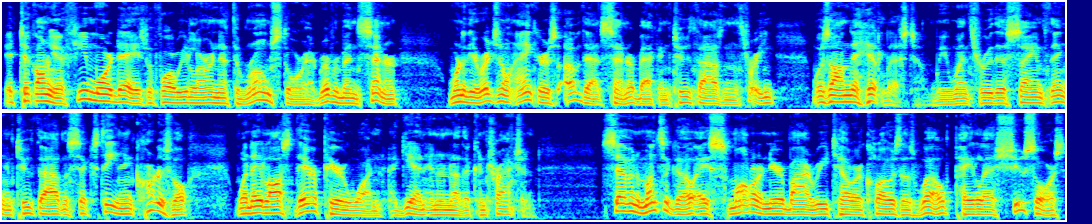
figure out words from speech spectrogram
It took only a few more days before we learned that the Rome store at Riverbend Center, one of the original anchors of that center back in 2003, was on the hit list. We went through this same thing in 2016 in Cartersville when they lost their Pier 1, again in another contraction. Seven months ago, a smaller nearby retailer closed as well, Payless Shoe Source,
